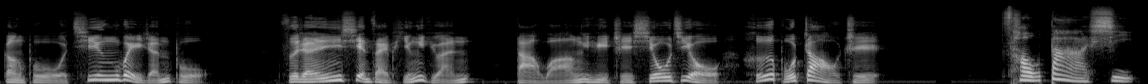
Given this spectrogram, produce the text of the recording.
更不轻为人卜。”此人现在平原，大王欲之修旧，何不召之？操大喜，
